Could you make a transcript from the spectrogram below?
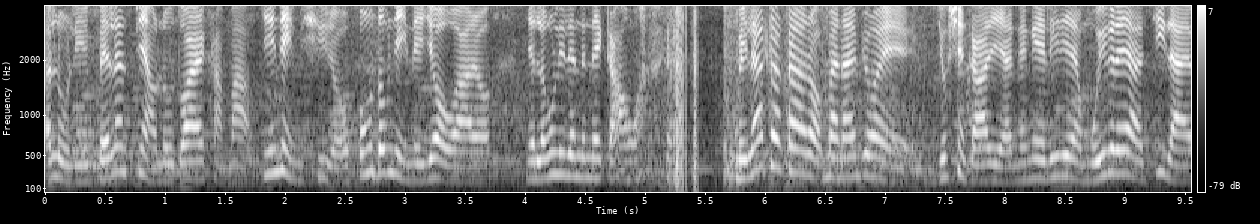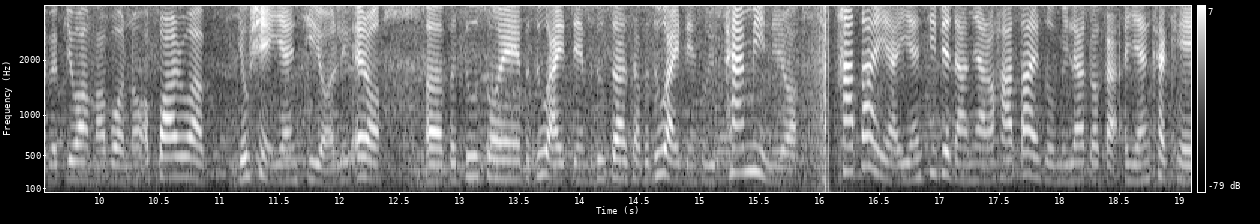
အဲ့လိုလေး balance ပြအောင်လုပ်သွားတဲ့ခါမှာပြင်းချိန်မရှိတော့ဖုန်းသုံးချိန်နဲ့ရော့သွားတော့မျက်လုံးလေးလည်းနည်းနည်းကောင်းသွားတယ် မေလာအတွက်ကတော့အမှန်တိုင်းပြောရင်ရုပ်ရှင်ကားတွေကငငယ်လေးတွေကမွေးကလေးကကြည်လာရပဲပြောရမှာပေါ့နော်အဖွားတို့ကရုပ်ရှင်အရန်ကြည့်တော့လေအဲ့တော့အဲဘသူဆိုရင်ဘသူ item ဘသူဆိုတာဘသူ item ဆိုပြီးဖမ်းမိနေတော့ဟာတာတွေကအရန်ကြည့်ပြတ်တာများတော့ဟာတာတွေဆိုမေလာအတွက်ကအရန်ခက်ခဲ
